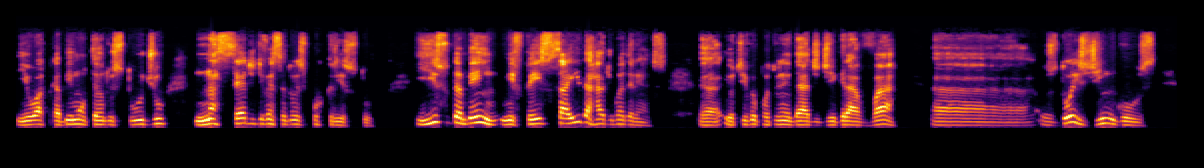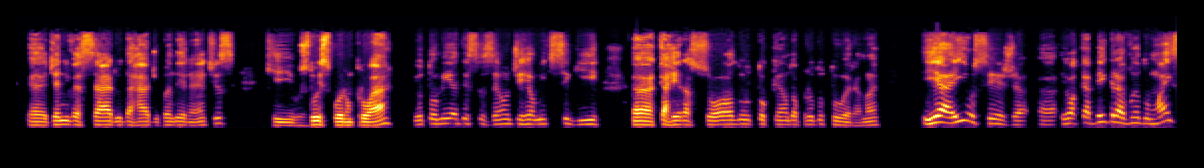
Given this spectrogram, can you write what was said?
e eu acabei montando o estúdio na sede de Vencedores por Cristo, e isso também me fez sair da Rádio Bandeirantes. É, eu tive a oportunidade de gravar ah, os dois jingles é, de aniversário da Rádio Bandeirantes, que os dois foram para o ar. Eu tomei a decisão de realmente seguir a carreira solo, tocando a produtora. Né? E aí, ou seja, ah, eu acabei gravando mais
